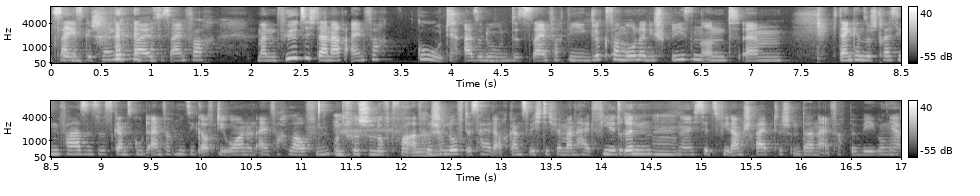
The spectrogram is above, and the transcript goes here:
kleines Same. Geschenk, weil es ist einfach, man fühlt sich danach einfach gut. Ja. Also du, das ist einfach die Glückshormone, die sprießen und ähm, ich denke, in so stressigen Phasen ist es ganz gut, einfach Musik auf die Ohren und einfach laufen. Und frische Luft vor allem. Frische ne? Luft ist halt auch ganz wichtig, wenn man halt viel drin, mhm. ne, ich sitze viel am Schreibtisch und dann einfach Bewegung. Ja.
